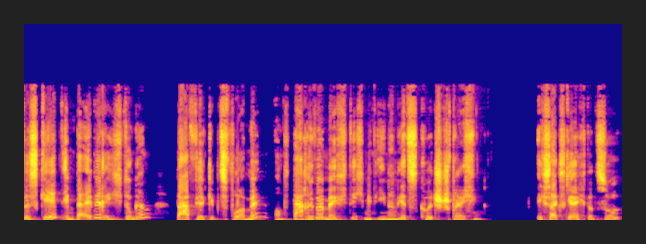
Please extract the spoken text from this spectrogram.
Das geht in beide Richtungen. Dafür gibt's Formeln und darüber möchte ich mit Ihnen jetzt kurz sprechen. Ich sage es gleich dazu,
